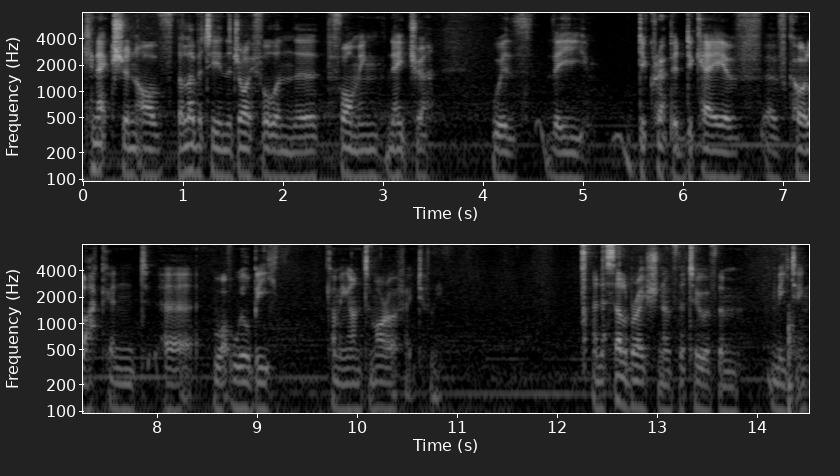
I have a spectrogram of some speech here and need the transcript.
connection of the levity and the joyful and the performing nature with the decrepit decay of, of Kolak and uh, what will be coming on tomorrow, effectively. And a celebration of the two of them meeting.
